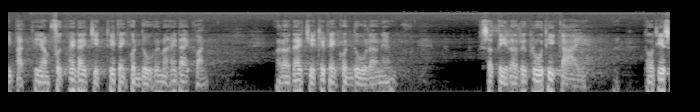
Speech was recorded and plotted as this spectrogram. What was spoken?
ฏิบัติพยายามฝึกให้ได้จิตที่เป็นคนดูขึ้นมาให้ได้ก่อน เราได้จิตที่เป็นคนดูแล้วเนี่ย สติระลึกรู้ที่กาย รงที่ส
